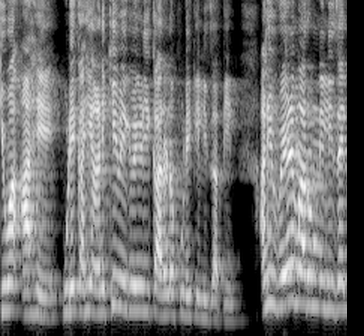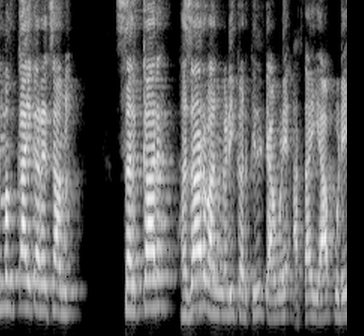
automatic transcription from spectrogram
किंवा आहे पुढे काही आणखी वेगवेगळी कारणं पुढे केली जातील आणि वेळ मारून नेली जाईल मग काय करायचं आम्ही? सरकार हजार भानगडी करतील त्यामुळे आता यापुढे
